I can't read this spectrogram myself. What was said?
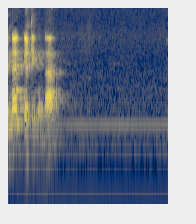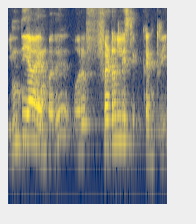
என்னன்னு கேட்டீங்கன்னா இந்தியா என்பது ஒரு ஃபெடரலிஸ்டிக் கண்ட்ரி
